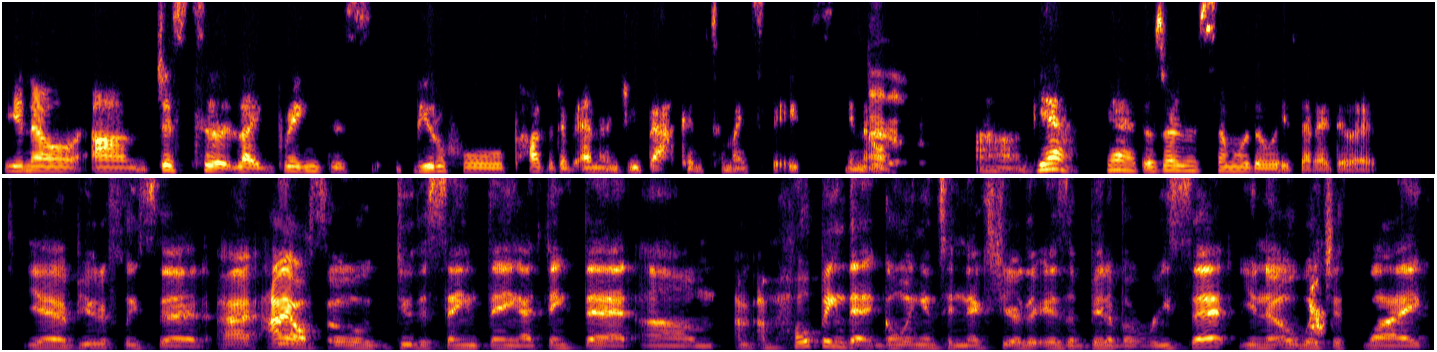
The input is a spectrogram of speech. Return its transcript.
you know, um, just to like bring this beautiful positive energy back into my space, you know. Yeah. Um, yeah, yeah, those are the, some of the ways that I do it. Yeah, beautifully said. I I also do the same thing. I think that um I'm I'm hoping that going into next year there is a bit of a reset, you know, which is like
